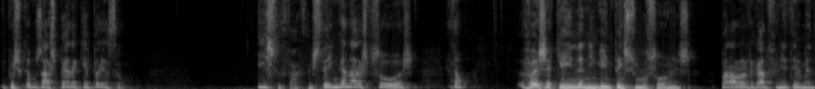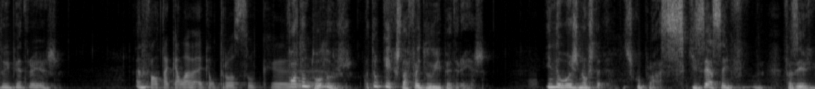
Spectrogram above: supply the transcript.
e depois ficamos à espera que apareçam. Isto, de facto, isto é enganar as pessoas. Então, veja que ainda ninguém tem soluções para alargar definitivamente o IP3. Falta aquela, aquele troço que. Faltam todos. Então o que é que está feito do IP3? Ainda hoje não está. Desculpe lá, se quisessem fazer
